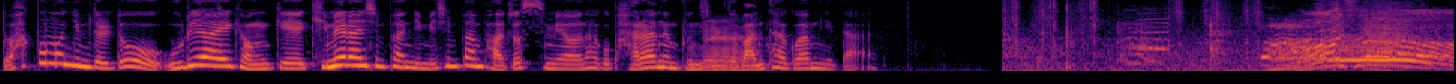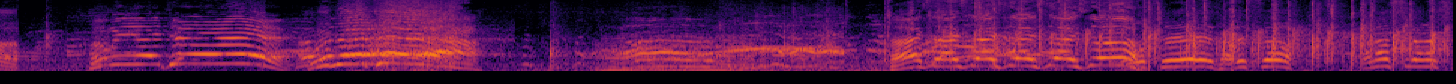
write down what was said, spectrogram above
또 학부모님들도 우리 아이 경기에 김혜란 심판님이 심판 봐줬으면 하고 바라는 분들도 네. 많다고 합니다. 나이스! 동민이 화이팅! 동민이 화이팅! 나이스 나이스 나이스 나이스 나이스 그렇지 잘했어 하나씩 하나씩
